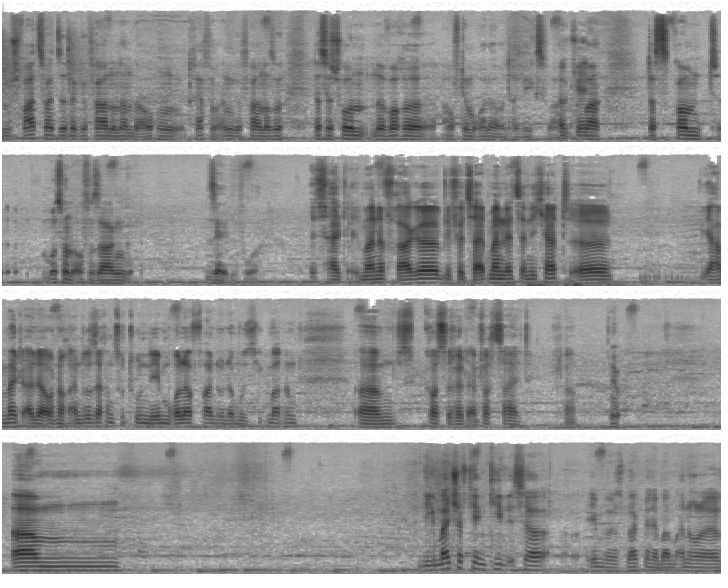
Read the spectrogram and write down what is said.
im Schwarzwald sind wir gefahren und haben da auch ein Treffen angefahren. Also dass wir schon eine Woche auf dem Roller unterwegs waren. Okay. Aber das kommt, muss man offen sagen, selten vor. Ist halt immer eine Frage, wie viel Zeit man letztendlich hat. Äh, Wir haben halt alle auch noch andere Sachen zu tun, neben Rollerfahren oder Musik machen. Ähm, Das kostet halt einfach Zeit. Klar. Ähm, die Gemeinschaft hier in Kiel ist ja, eben das merkt man ja beim anderen,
